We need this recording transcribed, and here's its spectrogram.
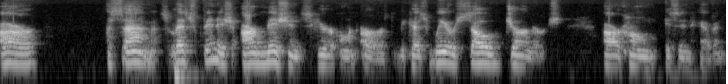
our assignments. Let's finish our missions here on earth because we are sojourners. Our home is in heaven.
